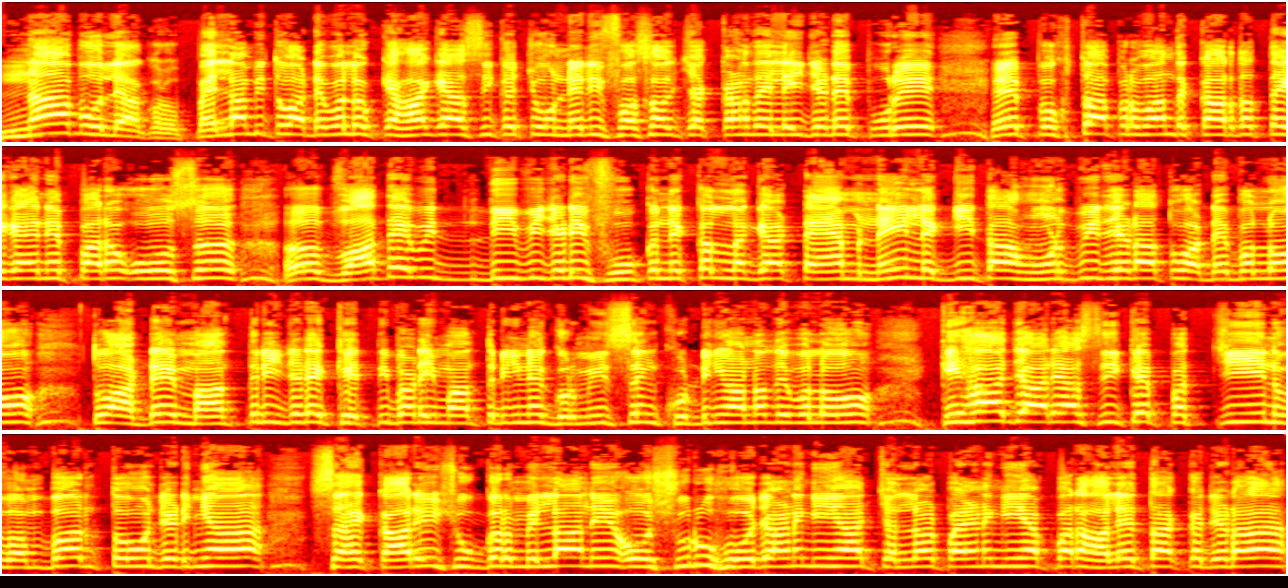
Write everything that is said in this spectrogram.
ਨਾ ਬੋਲਿਆ ਕਰੋ। ਪਹਿਲਾਂ ਵੀ ਤੁਹਾਡੇ ਵੱਲੋਂ ਕਿਹਾ ਗਿਆ ਸੀ ਕਿ ਝੋਨੇ ਦੀ ਫਸਲ ਚੱਕਣ ਦੇ ਲਈ ਜਿਹੜੇ ਪੂਰੇ ਪੁਖਤਾ ਪ੍ਰਬੰਧ ਕਰ ਦਿੱਤੇ ਗਏ ਨੇ, ਪਰ ਉਸ ਵਾਅਦੇ ਵੀ ਦੀ ਵੀ ਜਿਹੜੀ ਫੂਕ ਨਿਕਲ ਲੱਗਿਆ ਟਾਈਮ ਨਹੀਂ ਲੱਗੀ ਤਾਂ ਹੁਣ ਵੀ ਜਿਹੜਾ ਤੁਹਾਡੇ ਵੱਲੋਂ, ਤੁਹਾਡੇ ਮੰਤਰੀ ਜਿਹੜੇ ਖੇਤੀਬਾੜੀ ਮੰਤਰੀ ਨੇ ਗੁਰਮੀਤ ਸਿੰਘ ਖੁੱਡੀਆਂ ਉਹਨਾਂ ਦੇ ਵੱਲੋਂ ਕਿਹਾ ਜਾ ਰਿਹਾ ਸੀ ਕਿ 25 ਨਵੰਬਰ ਤੋਂ ਜਿਹੜੀਆਂ ਸਹਿਕਾਰੀ ਸ਼ੂਗਰ ਮਿੱਲਾਂ ਨੇ ਉਹ ਸ਼ੁਰੂ ਹੋ ਜਾਣਗੀਆਂ, ਚੱਲਣ ਪੈਣਗੀਆਂ, ਪਰ ਹਾਲੇ ਤੱਕ ਜਿਹੜਾ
